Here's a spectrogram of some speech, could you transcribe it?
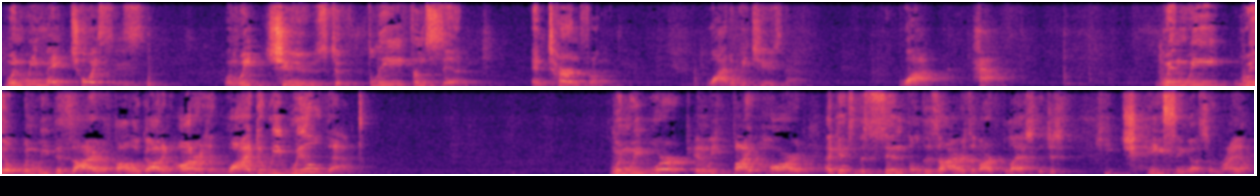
When we make choices, when we choose to flee from sin and turn from it, why do we choose that? Why? How? When we will, when we desire to follow God and honor Him, why do we will that? When we work and we fight hard against the sinful desires of our flesh that just keep chasing us around,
